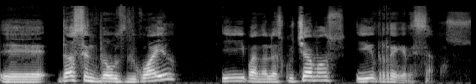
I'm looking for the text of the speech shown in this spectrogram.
eh, Doesn't Both Wild y bueno, lo escuchamos y regresamos.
